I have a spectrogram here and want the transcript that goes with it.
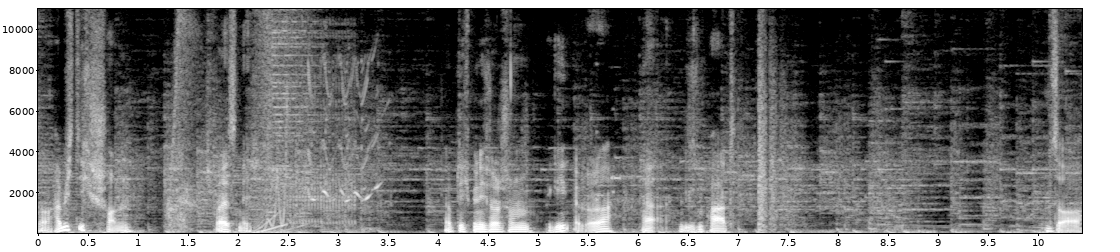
So, habe ich dich schon? Ich weiß nicht. Ich glaube, dich bin ich doch schon begegnet, oder? Ja, in diesem Part. So.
